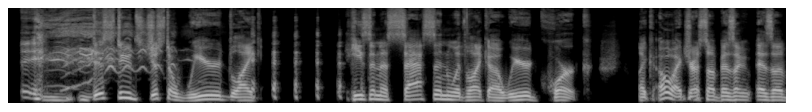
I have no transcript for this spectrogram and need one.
this dude's just a weird like he's an assassin with like a weird quirk. Like, oh, I dress up as a as a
